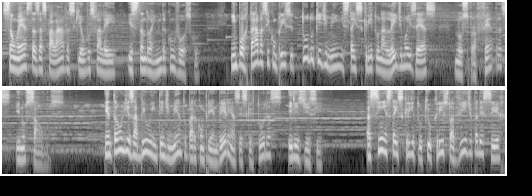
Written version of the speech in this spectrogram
São estas as palavras que eu vos falei, estando ainda convosco Importava se cumprisse tudo o que de mim está escrito na lei de Moisés, nos profetas e nos salmos. Então lhes abriu o entendimento para compreenderem as Escrituras e lhes disse: Assim está escrito que o Cristo havia de padecer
